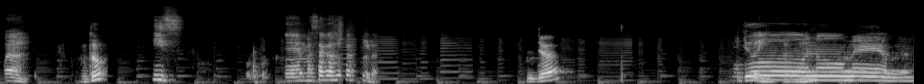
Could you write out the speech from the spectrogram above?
Bueno ¿Cuánto? Is. Eh, me saca su captura ¿Ya? Yo 30, no me, yo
